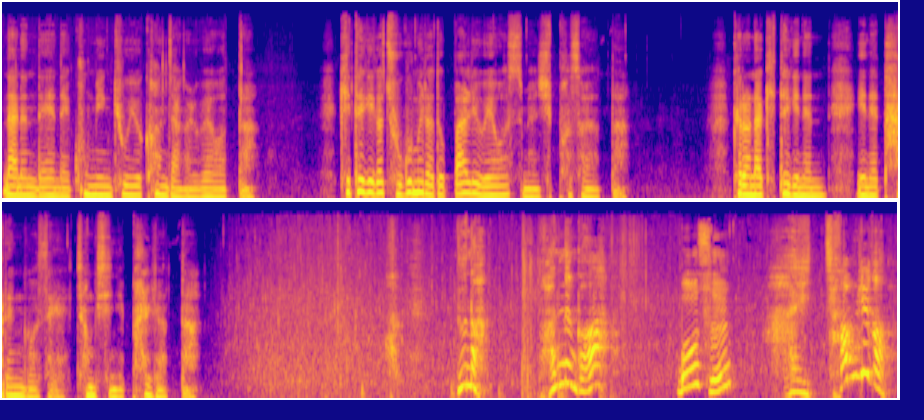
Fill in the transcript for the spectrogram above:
나는 내내 국민교육 헌장을 외웠다. 기태기가 조금이라도 빨리 외웠으면 싶어서였다. 그러나 기태기는 이내 다른 것에 정신이 팔렸다. 누나, 봤는가? 무엇을? 아이, 참개가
